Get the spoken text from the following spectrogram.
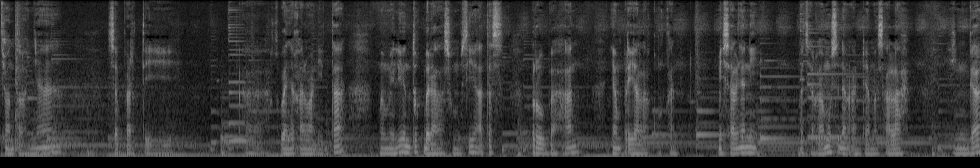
Contohnya seperti uh, kebanyakan wanita memilih untuk berasumsi atas perubahan yang pria lakukan. Misalnya nih, pacar kamu sedang ada masalah hingga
